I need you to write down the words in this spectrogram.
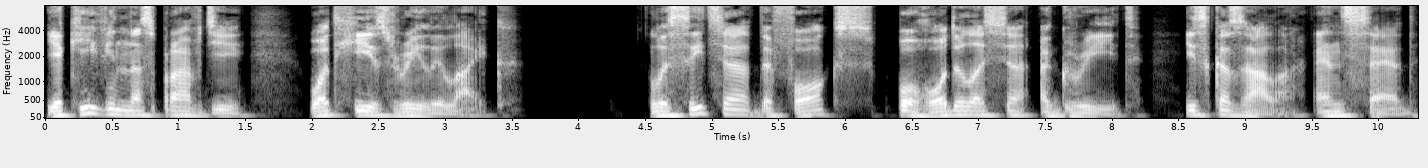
який він насправді, what he is really like. Лисиця, the fox, погодилася, agreed, і сказала, and said,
